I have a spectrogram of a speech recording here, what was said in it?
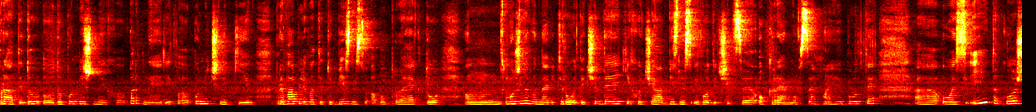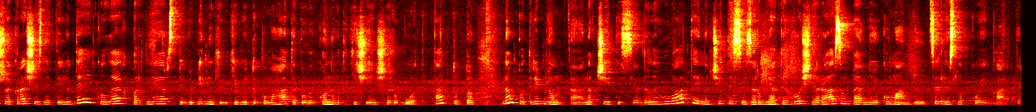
брати е, допоміжних партнерів, е, помічників, приваблювати до бізнесу або проекту, можливо, навіть родичів деяких, хоча бізнес і родичі це окремо все має бути. Е, Ось і також краще знайти людей, колег, партнер, співробітників, які будуть допомагати або виконувати ті чи інші роботи. Так, тобто нам потрібно е, навчитися делегувати і навчитися заробляти гроші разом певною командою. Це для слабкої карти.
